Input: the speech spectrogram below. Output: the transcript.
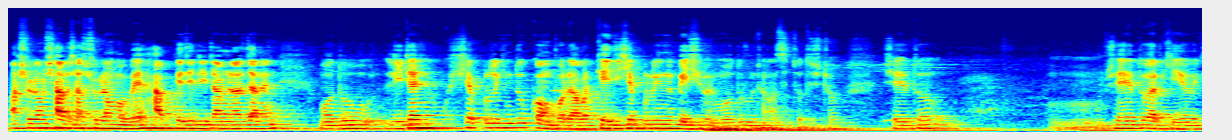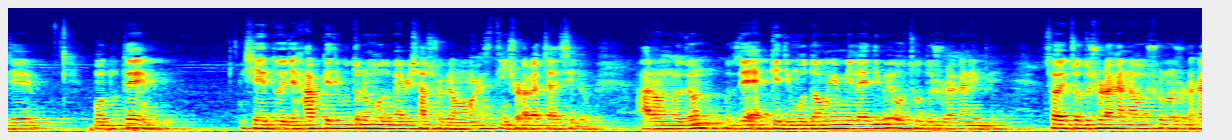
পাঁচশো গ্রাম, সাড়ে সাতশো গ্রাম হবে হাফ কেজি লিটার আপনারা জানেন, মধু লিটার হিসাব করলে কিন্তু কম পড়ে, আবার কেজি হিসাব করলে কিন্তু বেশি হয়, মধুর ওজন আছে যথেষ্ট। সেহেতু সেহেতু আর কি ওই যে মধুতে, সেহেতু ওই যে হাফ কেজি বোতলের মধু মেবি সাতশো গ্রাম, আমার কাছে তিনশো টাকা চাইছিল। আর অন্যজন যে এক কেজি মধু আমাকে মিলাই দিবে, ও চোদ্দোশো টাকা নিবে। সরি চোদ্দোশো টাকা না, ও ষোলোশো টাকা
